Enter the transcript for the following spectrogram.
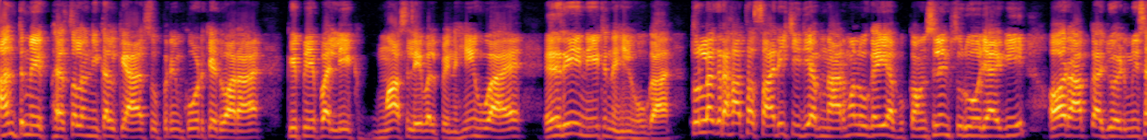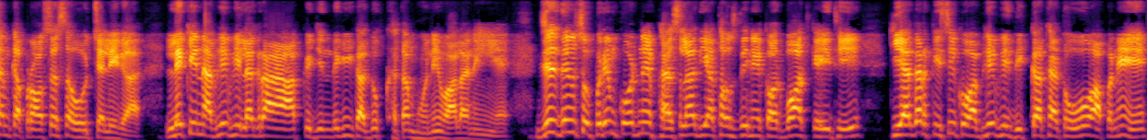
अंत में एक फैसला निकल के आया सुप्रीम कोर्ट के द्वारा कि पेपर लीक मास लेवल पे नहीं हुआ है री नीट नहीं होगा। तो लग रहा था सारी चीज़ें अब नॉर्मल हो गई, अब काउंसलिंग शुरू हो जाएगी और आपका जो एडमिशन का प्रोसेस है वो चलेगा। लेकिन अभी भी लग रहा है आपकी ज़िंदगी का दुख खत्म होने वाला नहीं है। जिस दिन सुप्रीम कोर्ट ने फैसला दिया था, उस दिन एक और बात कही थी कि अगर किसी को अभी भी दिक्कत है तो वो अपने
